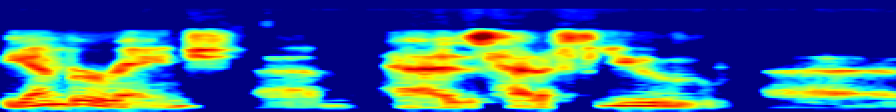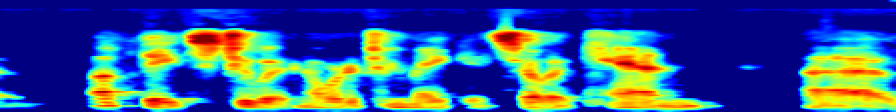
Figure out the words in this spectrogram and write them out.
the Ember range um, has had a few uh, updates to it in order to make it so it can uh,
